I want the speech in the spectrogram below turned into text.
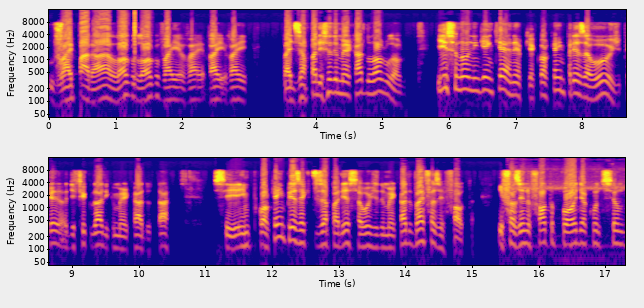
vai parar logo, logo, vai, vai, vai, vai, vai desaparecer do mercado logo, logo. Isso não ninguém quer, né? Porque qualquer empresa hoje, pela dificuldade que o mercado está, se em qualquer empresa que desapareça hoje do mercado, vai fazer falta. E fazendo falta pode acontecer um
